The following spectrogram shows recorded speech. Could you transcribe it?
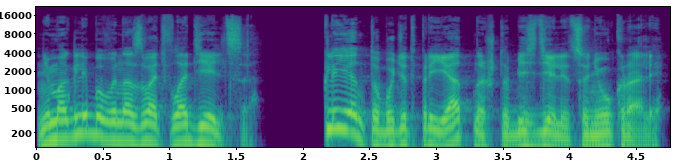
не могли бы вы назвать владельца? Клиенту будет приятно, что безделицу не украли.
